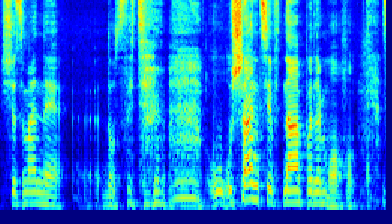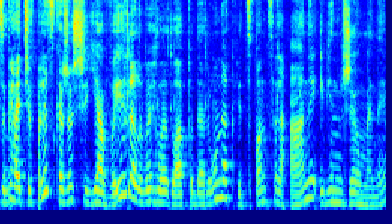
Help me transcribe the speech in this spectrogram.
що з мене досить у, шансів на перемогу. Забігаючи вперед, скажу, що я виграла, виграла подарунок від спонсора Ани, і він вже у мене.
